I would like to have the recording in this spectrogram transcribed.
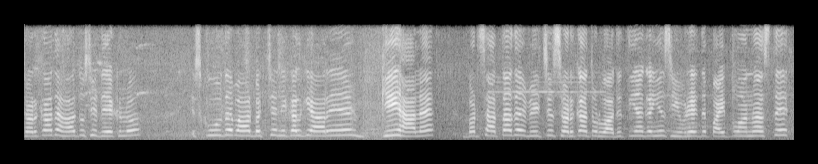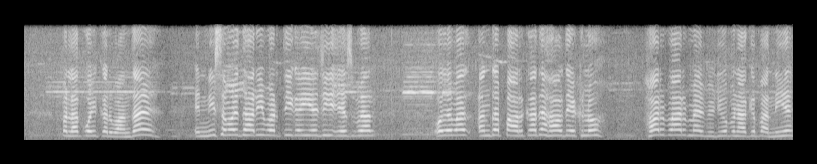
ਸੜਕਾਂ ਦਾ ਹਾਲ ਤੁਸੀਂ ਦੇਖ ਲਓ। ਸਕੂਲ ਦੇ ਬਾਹਰ ਬੱਚੇ ਨਿਕਲ ਕੇ ਆ ਰਹੇ ਹਨ ਕੀ ਹਾਲ ਹੈ? ਬਰਸਾਤਾਂ ਦੇ ਵਿੱਚ ਸੜਕਾਂ ਤੁੜਵਾ ਦਿੱਤੀਆਂ ਗਈਆਂ ਸੀਵਰੇਜ ਦੇ ਪਾਈਪ ਪਵਾਉਣ ਵਾਸਤੇ। ਭਲਾ ਕੋਈ ਕਰਵਾਉਂਦਾ ਹੈ? ਇੰਨੀ ਸਮਝਦਾਰੀ ਵਰਤੀ ਗਈ ਹੈ ਜੀ ਇਸ ਵਾਰ। ਉਹਦੇ ਬਾਅਦ ਅੰਦਰ ਪਾਰਕਾਂ ਦਾ ਹਾਲ ਦੇਖ ਲਓ। ਹਰ ਵਾਰ ਮੈਂ ਵੀਡੀਓ ਬਣਾ ਕੇ ਪਾਨੀ ਹੈ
